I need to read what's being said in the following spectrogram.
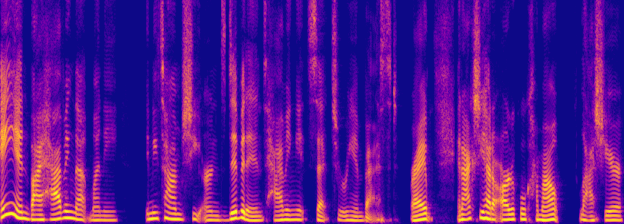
And by having that money, anytime she earns dividends, having it set to reinvest, right? And I actually had an article come out last year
